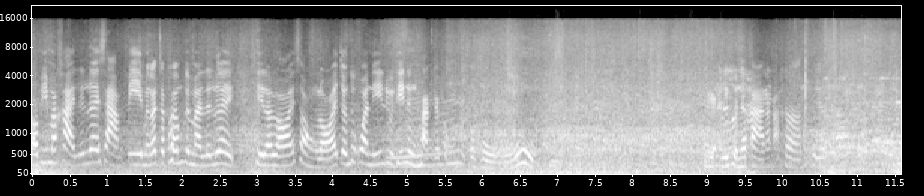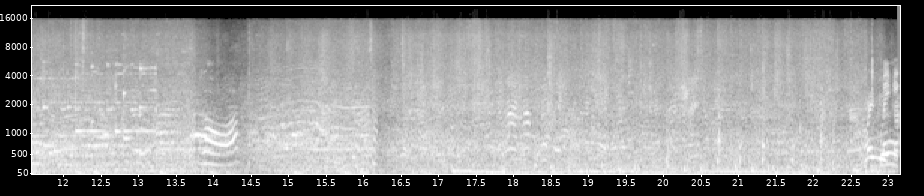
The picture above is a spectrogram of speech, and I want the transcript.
พอพี่มาขายเรื่อยๆ 3 ปี มันก็จะเพิ่มขึ้นมาเรื่อยๆ ทีละร้อยสองร้อยจนทุกวันนี้อยู่ที่1,000กระทงโอ้โหอันนี้คือเนื้อปลานะคะค่ะเนี่ยหรอไม่มี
